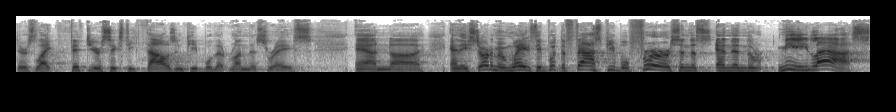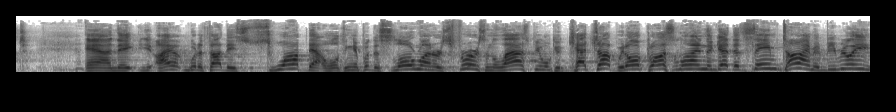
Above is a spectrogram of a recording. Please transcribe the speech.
there's like 50 or 60,000 people that run this race. And, uh, and they start them in waves. They put the fast people first and, the, and then the, me last. And they, I would have thought they swapped that whole thing and put the slow runners first, and the last people could catch up. We'd all cross the line and get at the same time. It'd be really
